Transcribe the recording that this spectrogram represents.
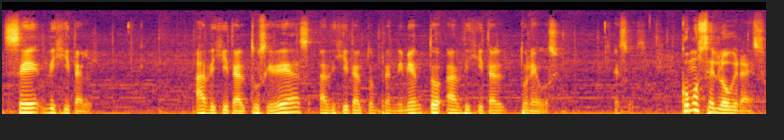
Sé digital. Haz digital tus ideas, haz digital tu emprendimiento, haz digital tu negocio. Eso es. ¿Cómo se logra eso?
